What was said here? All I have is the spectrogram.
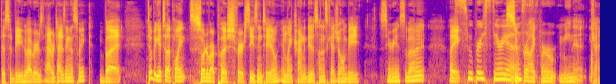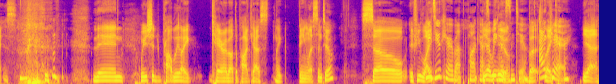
This would be whoever's advertising this week. But until we get to that point, sort of our push for season two and like trying to do this on a schedule and be serious about it. Like, super serious. super like we're mean it guys. Then we should probably like care about the podcast like being listened to. So if you like, we do care about the podcast Yeah, we being do, listened to. but, i like- care. Yeah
